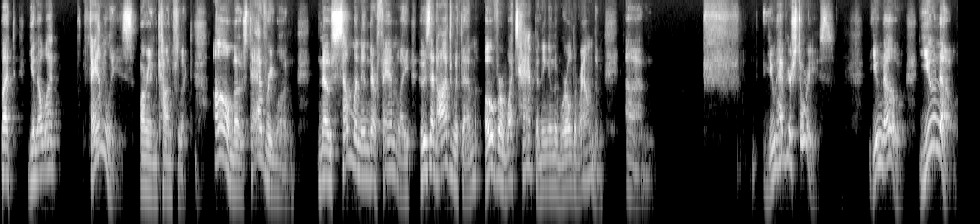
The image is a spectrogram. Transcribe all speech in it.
But you know what? Families are in conflict. Almost everyone knows someone in their family who's at odds with them over what's happening in the world around them. um, you have your stories. You know, you know.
